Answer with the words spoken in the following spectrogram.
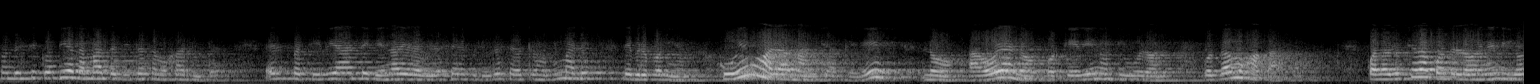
donde se escondía la más apetitosa mojarrita. Él percibía antes que nadie la violación peligrosa de otros animales, le proponían, juguemos a la mancha, ¿querés? No, ahora no, porque viene un tiburón. Volvamos a casa. Cuando luchaba contra los enemigos,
